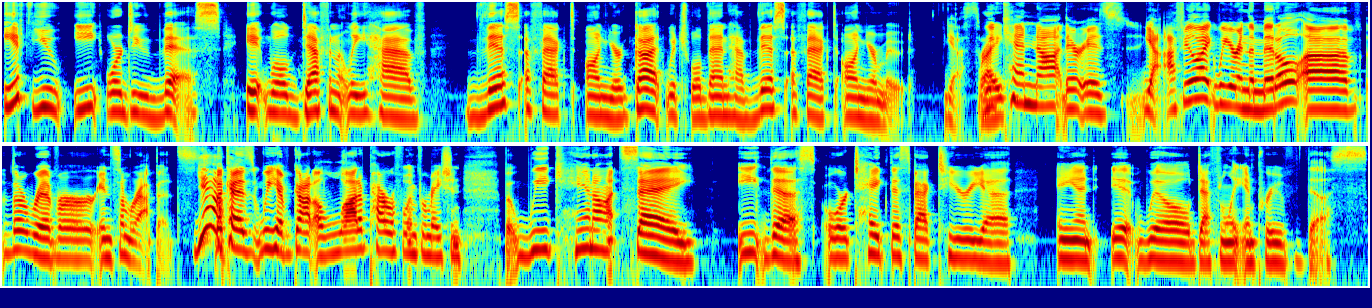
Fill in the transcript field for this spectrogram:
if you eat or do this, it will definitely have this effect on your gut, which will then have this effect on your mood. Yes. Right? We cannot, there is, yeah, I feel like we are in the middle of the river in some rapids. Yeah. Because we have got a lot of powerful information, but we cannot say, eat this or take this bacteria and it will definitely improve this.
